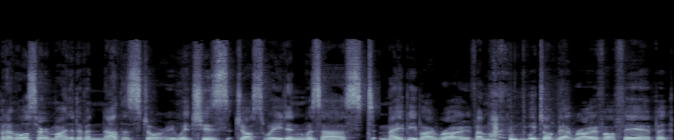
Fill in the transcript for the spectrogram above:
But I'm also reminded of another story, which is Joss Whedon was asked, maybe by Rove. I might, we're talking about Rove off air, but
